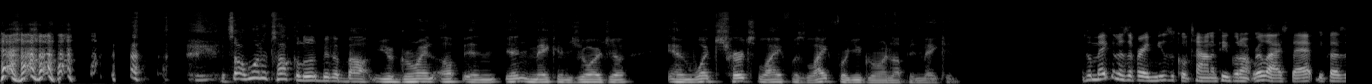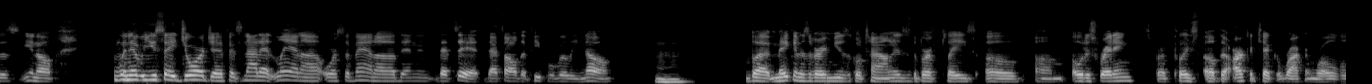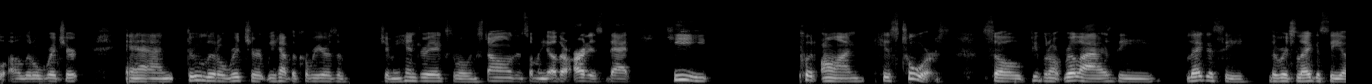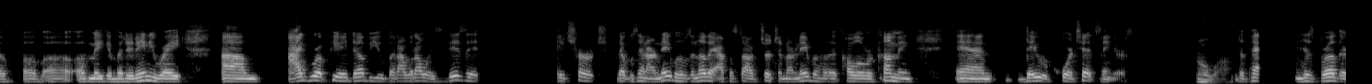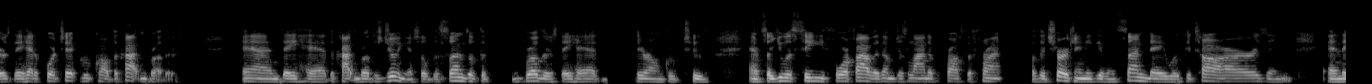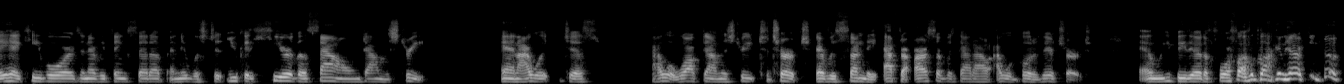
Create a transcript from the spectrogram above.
So I want to talk a little bit about your growing up in in Macon, Georgia, and what church life was like for you growing up in Macon. So Macon is a very musical town, and people don't realize that because it's you know, whenever you say Georgia, if it's not Atlanta or Savannah, then that's it. That's all that people really know. Mm-hmm. But Macon is a very musical town. It is the birthplace of um, Otis Redding. It's the birthplace of the architect of rock and roll, uh, Little Richard. And through Little Richard, we have the careers of Jimi Hendrix, the Rolling Stones, and so many other artists that he put on his tours. So people don't realize the legacy, the rich legacy of of uh, of Macon. But at any rate, um, I grew up PAW, but I would always visit a church that was in our neighborhood. It was another apostolic church in our neighborhood called Overcoming, and they were quartet singers. Oh wow. The pastor and his brothers, they had a quartet group called the Cotton Brothers, and they had the Cotton Brothers Junior. So the sons of the brothers, they had their own group too, and so you would see four or five of them just lined up across the front of the church any given Sunday with guitars and and they had keyboards and everything set up, and it was just you could hear the sound down the street, and I would just I would walk down the street to church every Sunday. After our service got out, I would go to their church and we'd be there to four or five o'clock in the afternoon.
